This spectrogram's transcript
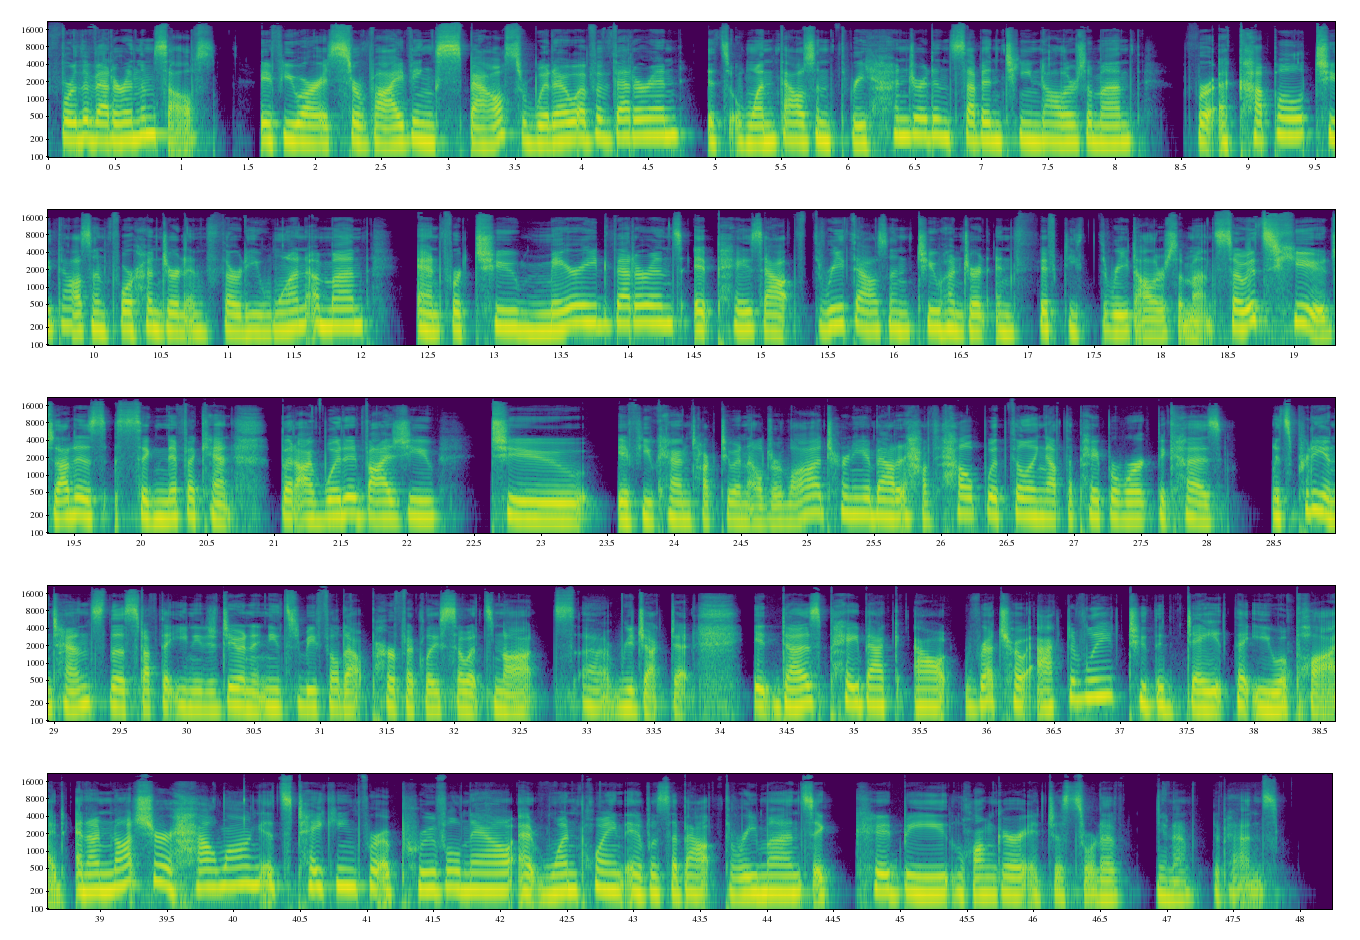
for the veteran themselves. If you are a surviving spouse, widow of a veteran, it's $1,317 a month. For a couple, $2,431 a month. And for two married veterans, it pays out $3,253 a month. So it's huge. That is significant. But I would advise you to, if you can, talk to an elder law attorney about it, have help with filling out the paperwork because it's pretty intense, the stuff that you need to do, and it needs to be filled out perfectly so it's not uh, rejected. It does pay back out retroactively to the date that you applied. And I'm not sure how long it's taking for approval now. At one point, it was about three months. It could be longer. It just sort of, you know, depends.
